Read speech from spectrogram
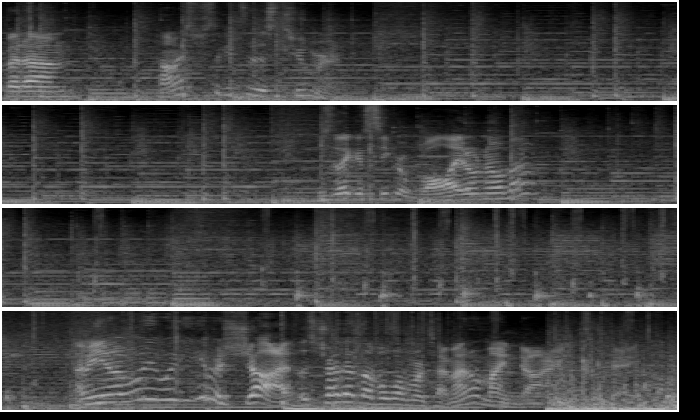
But, um, how am I supposed to get to this tumor? Is it like a secret wall I don't know about? I mean, we, we can give it a shot. Let's try that level one more time. I don't mind dying. It's okay.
